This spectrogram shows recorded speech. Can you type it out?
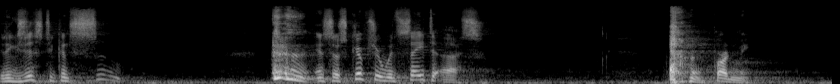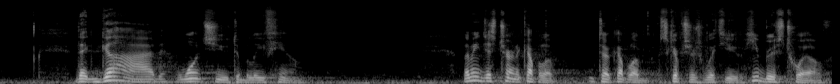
it exists to consume. and so Scripture would say to us, pardon me, that God wants you to believe Him. Let me just turn a couple of, to a couple of scriptures with you. Hebrews 12.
